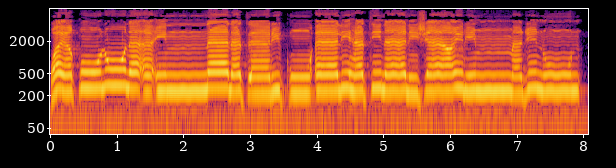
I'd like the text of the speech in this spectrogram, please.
وَيَقُولُونَ أَئِنَّا لَتَارِكُو آلِهَتِنَا لِشَاعِرٍ مَّجْنُونٍ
